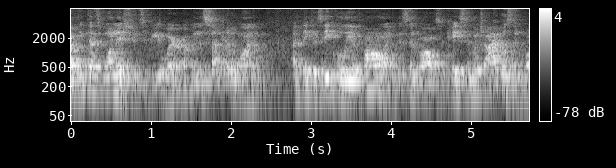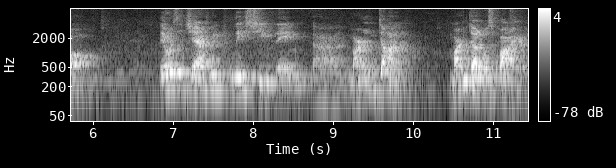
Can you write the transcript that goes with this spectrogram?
I think that's one issue to be aware of. And the second one, I think, is equally appalling. This involves a case in which I was involved. There was a Jaffrey police chief named uh, Martin Dunn. Martin Dunn was fired,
